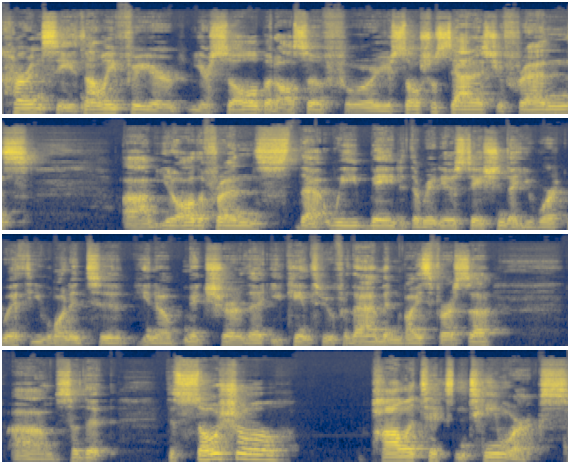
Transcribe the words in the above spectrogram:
currency. It's not only for your your soul, but also for your social status, your friends. Um, you know, all the friends that we made at the radio station that you worked with. You wanted to, you know, make sure that you came through for them, and vice versa. Um, so that the social politics and teamworks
